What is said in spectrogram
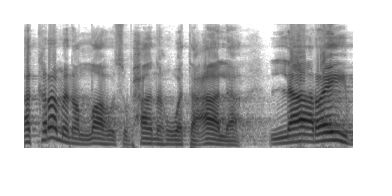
أكرمنا الله سبحانه وتعالى. لا ريب.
